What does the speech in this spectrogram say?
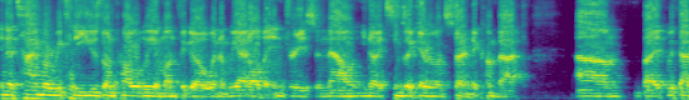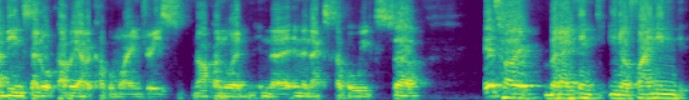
in a time where we could have used one probably a month ago when we had all the injuries. And now, you know, it seems like everyone's starting to come back. Um, but with that being said, we'll probably have a couple more injuries, knock on wood, in the in the next couple weeks. So it's hard, but I think you know finding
